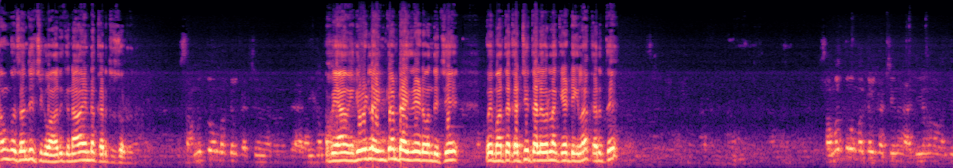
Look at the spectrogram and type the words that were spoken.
அவங்க சந்திச்சுக்குவோம் அதுக்கு நான் என்ன கருத்து சொல்கிறது அப்போ எங்கள் வீட்டில் இன்கம் டேக்ஸ் ரேட் வந்துச்சு. போய் மற்ற கட்சி தலைவர்லாம் கேட்டிங்களா? கருத்து? சமத்துவ மக்கள் கட்சியினர் அதிகமா வந்து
